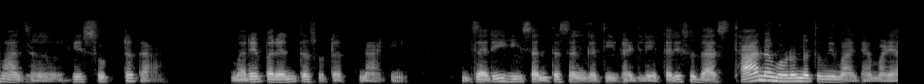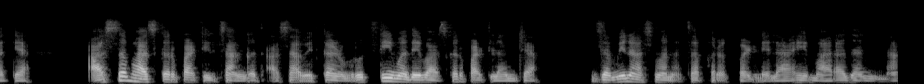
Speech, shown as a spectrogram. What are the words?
माझ हे सुटत का? मरेपर्यंत सुटत नाही. जरी ही संत संगती घडली तरी सुद्धा स्थान म्हणून तुम्ही माझ्या मळ्यात या. असं भास्कर पाटील सांगत असावेत कारण वृत्तीमध्ये भास्कर पाटलांच्या जमीन आसमानाचा फरक पडलेला आहे महाराजांना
